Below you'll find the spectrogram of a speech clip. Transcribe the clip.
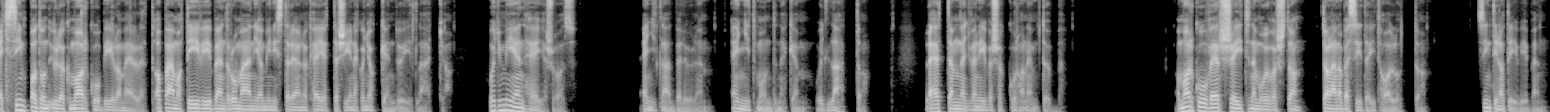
Egy színpadon ülök Markó Béla mellett. Apám a tévében Románia miniszterelnök helyettesének a nyakkendőjét látja. Hogy milyen helyes az. Ennyit lát belőlem. Ennyit mond nekem, hogy látta. Lehettem 40 éves akkor, ha nem több. A Markó verseit nem olvasta, talán a beszédeit hallotta. Szintén a tévében.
